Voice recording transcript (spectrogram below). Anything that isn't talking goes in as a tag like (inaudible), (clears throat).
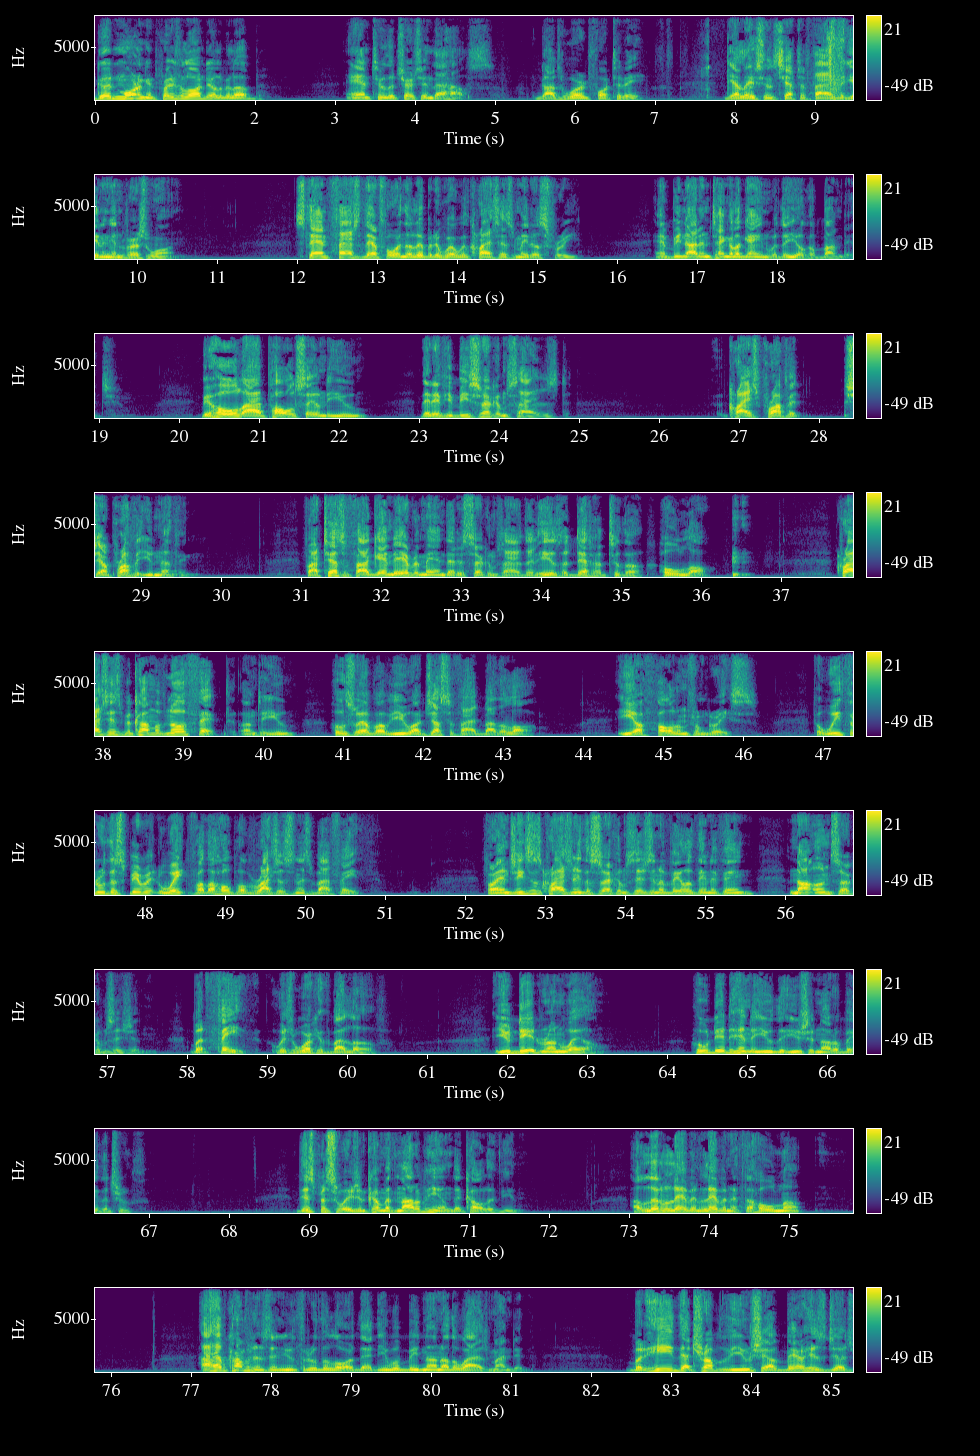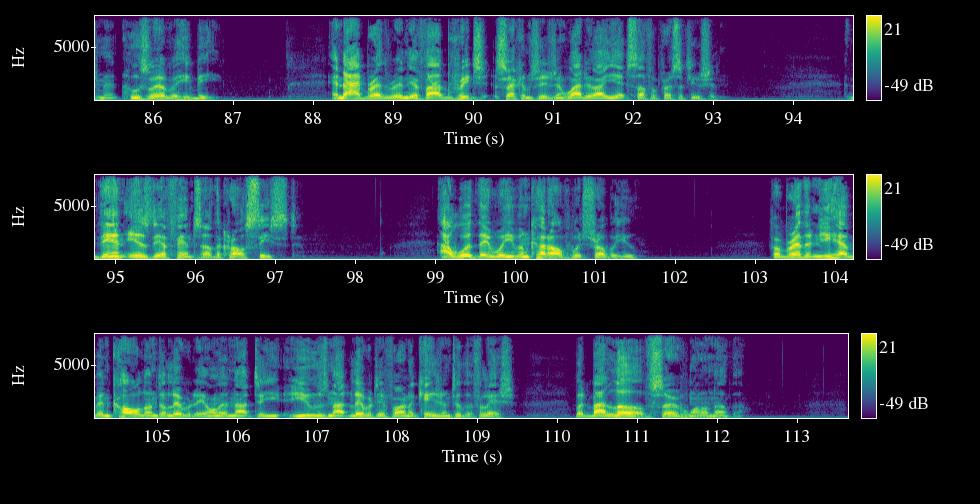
Good morning and praise the Lord, dearly beloved, and to the church in the house. God's word for today. Galatians chapter 5, beginning in verse 1. Stand fast, therefore, in the liberty wherewith Christ has made us free, and be not entangled again with the yoke of bondage. Behold, I, Paul, say unto you, that if you be circumcised, Christ's profit shall profit you nothing. For I testify again to every man that is circumcised that he is a debtor to the whole law. (clears throat) Christ is become of no effect unto you, whosoever of you are justified by the law. Ye are fallen from grace. For we through the Spirit wait for the hope of righteousness by faith. For in Jesus Christ neither circumcision availeth anything, nor uncircumcision, but faith which worketh by love. You did run well. Who did hinder you that you should not obey the truth? This persuasion cometh not of him that calleth you. A little leaven leaveneth the whole lump. I have confidence in you through the Lord that you will be none otherwise minded. But he that troubleth you shall bear his judgment, whosoever he be. And I, brethren, if I preach circumcision, why do I yet suffer persecution? Then is the offense of the cross ceased. I would they were even cut off which trouble you. For brethren, ye have been called unto liberty, only not to use not liberty for an occasion to the flesh, but by love serve one another.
